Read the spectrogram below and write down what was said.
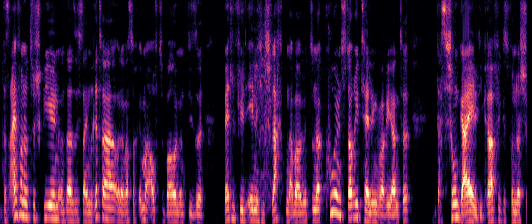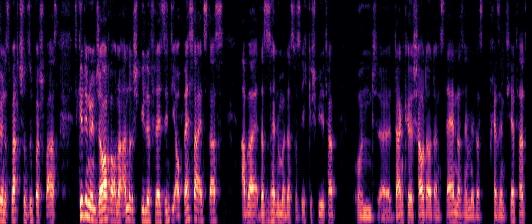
das einfach nur zu spielen und da sich seinen Ritter oder was auch immer aufzubauen und diese Battlefield-ähnlichen Schlachten, aber mit so einer coolen Storytelling-Variante, das ist schon geil. Die Grafik ist wunderschön, das macht schon super Spaß. Es gibt in dem Genre auch noch andere Spiele, vielleicht sind die auch besser als das, aber das ist halt nur mal das, was ich gespielt habe. Und äh, danke, Shoutout an Stan, dass er mir das präsentiert hat.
